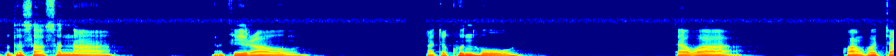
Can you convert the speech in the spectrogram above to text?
ในพุทธศาสนา ที่เราอาจจะคุ้นหู แต่ว่าความเข้าใจ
